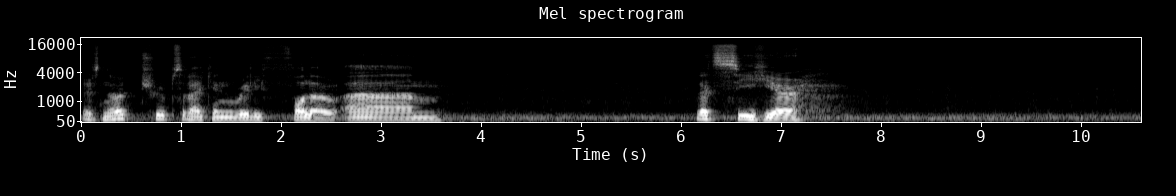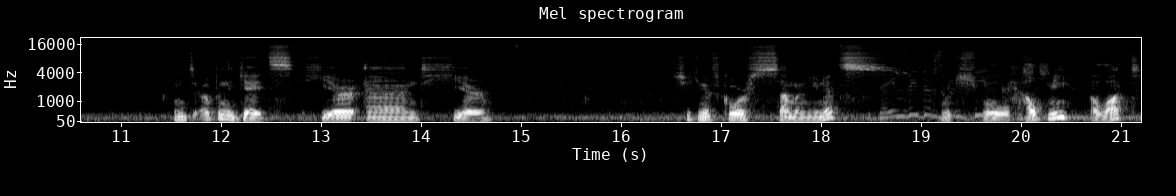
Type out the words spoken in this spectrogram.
There's no troops that I can really follow. Um. Let's see here. I need to open the gates here and here. She can of course summon units, which will help me a lot.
